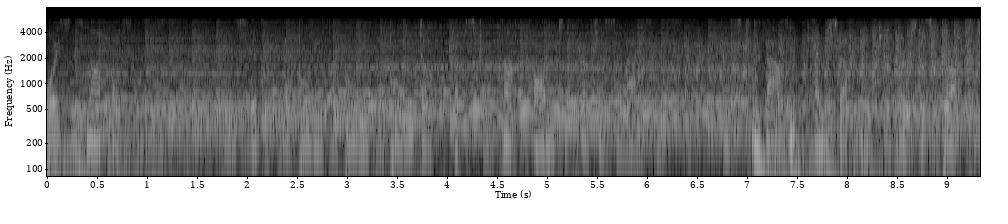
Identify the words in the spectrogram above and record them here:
voice is not licensed. Please visit www.pepstra.com to purchase a license. This 2010 Chevrolet Traverse is brought to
